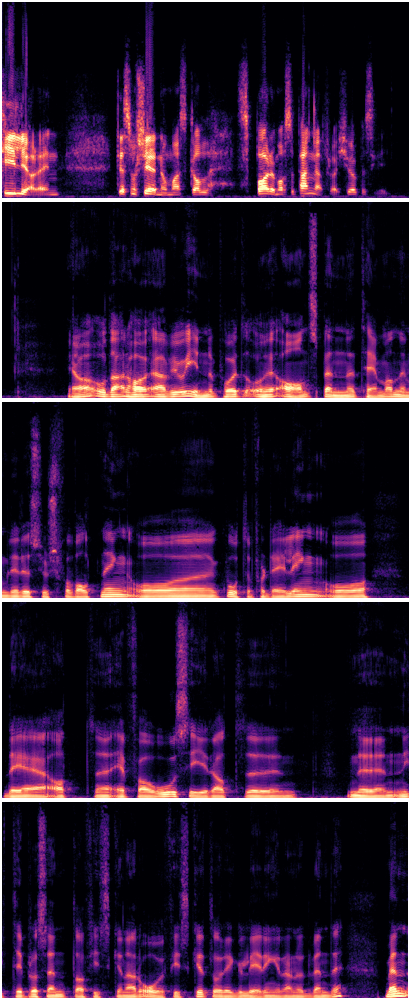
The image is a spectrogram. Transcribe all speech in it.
tidligere enn det som skjer når man skal spare masse penger for å kjøpe seg inn. Ja, og der er vi jo inne på et annet spennende tema, nemlig ressursforvaltning og kvotefordeling. Og det at eh, FAO sier at 90 eh, av fisken er overfisket og reguleringer er nødvendig. Men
